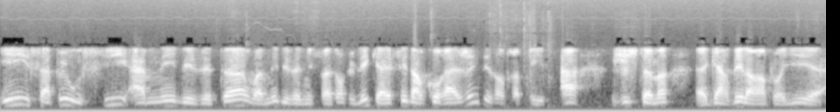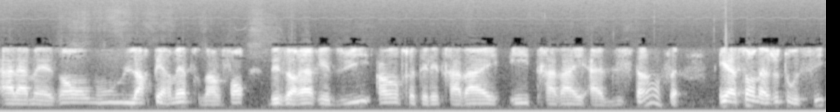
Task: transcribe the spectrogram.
Et ça peut aussi amener des États ou amener des administrations publiques à essayer d'encourager des entreprises à justement euh, garder leurs employés euh, à la maison ou leur permettre, dans le fond, des horaires réduits entre télétravail et travail à distance. Et à ça, on ajoute aussi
